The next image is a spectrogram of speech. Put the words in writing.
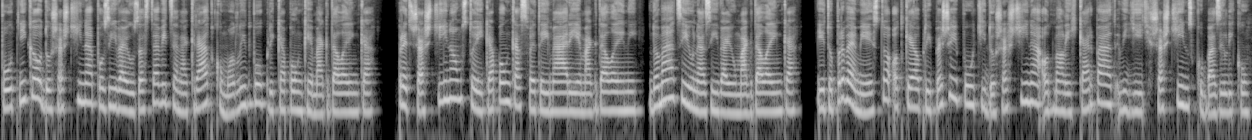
Pútnikov do Šaštína pozývajú zastaviť sa na krátku modlitbu pri kaplnke Magdalénka. Pred Šaštínom stojí kaplnka svätej Márie Magdalény. Domáci ju nazývajú Magdalénka. Je to prvé miesto, odkiaľ pri pešej púti do Šaštína od Malých Karpát vidieť Šaštínsku baziliku.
